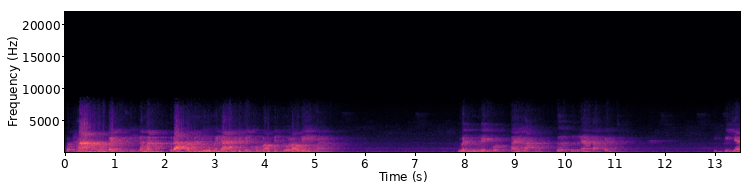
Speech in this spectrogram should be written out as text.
ก็ถามมันลงไปอีกแล้วมันดับแล้วมันอยู่ไม่ได้ มันจะเป็นของเราเป็นตัวเราได้อย่างไร มันอยู่ในกฎไตรลักษณ์หมดเกิดขึ้นแล้วดับไปหมดพิจาร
